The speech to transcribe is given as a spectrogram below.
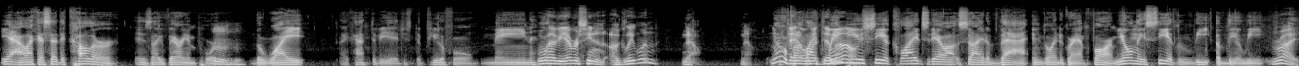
Yeah, like I said, the color is like very important. Mm-hmm. The white like has to be just a beautiful mane. Well, have you ever seen an ugly one? No, no. No, They but don't like let them when out. do you see a Clydesdale outside of that and going to Grant Farm? You only see the elite of the elite. Right.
